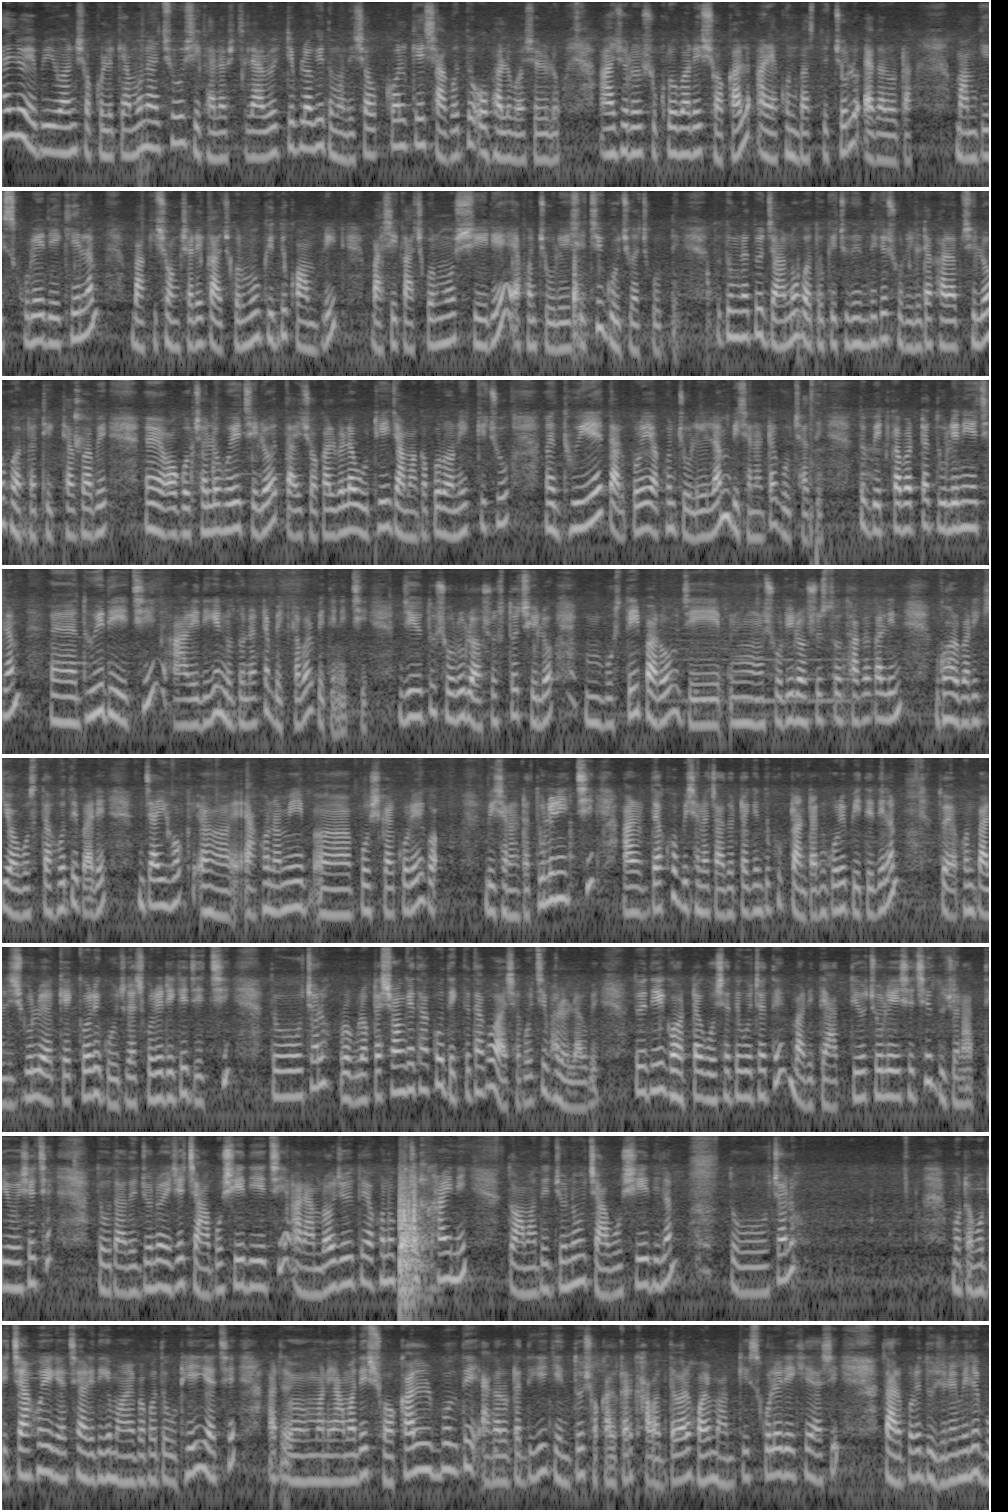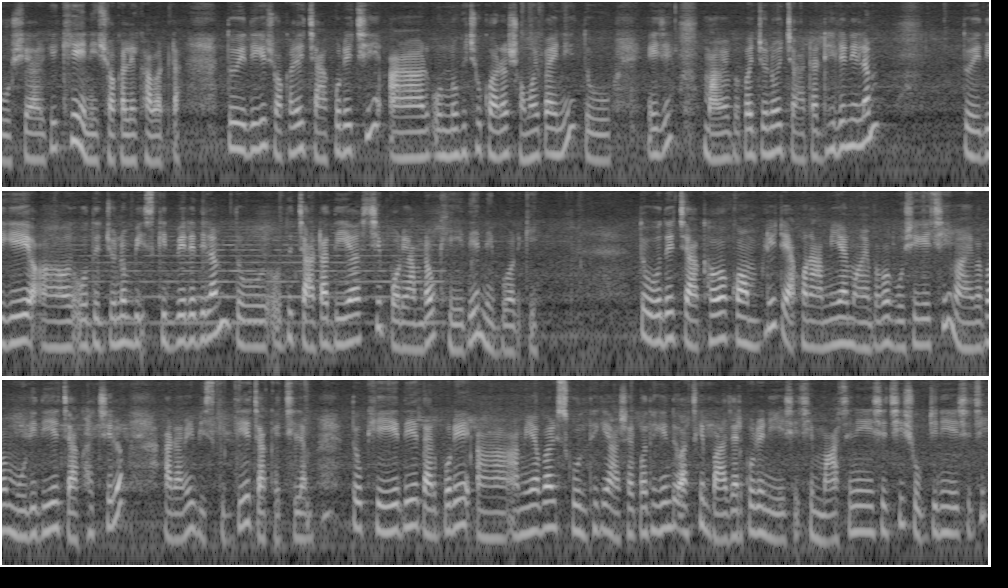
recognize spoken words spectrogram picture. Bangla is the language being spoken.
হ্যালো এভরিওয়ান, সকলে কেমন আছো? শিখা লাইফস্টাইল আরও একটি ব্লগে তোমাদের সকলকে স্বাগত ও ভালোবাসা রইল। আজ হলো শুক্রবারের সকাল আর এখন বাজতে চলো এগারোটা। মামকে স্কুলে রেখে এলাম, বাকি সংসারের কাজকর্মও কিন্তু কমপ্লিট, বাসি কাজকর্ম সেরে এখন চলে এসেছি গোছগাছ করতে। তো তোমরা তো জানো, গত কিছুদিন থেকে শরীরটা খারাপ ছিল, ঘরটা ঠিকঠাকভাবে অগোছালো হয়েছিল, তাই সকালবেলা উঠেই জামা কাপড় অনেক কিছু ধুয়ে তারপরে এখন চলে এলাম বিছানাটা গোছাতে। তো বেড কাভারটা তুলে নিয়েছিলাম ধুয়ে দিয়েছি আর এদিকে নতুন একটা বেড কাভার পেতে নিচ্ছি। যেহেতু শরীর অসুস্থ ছিল বুঝতেই পারো যে শরীর অসুস্থ থাকাকালীন ঘরবাড়ি কি অবস্থা হতে পারে। যাই হোক এখন আমি পরিষ্কার করে বিছানাটা তুলে নিচ্ছি। আর দেখো বিছানার চাদরটা কিন্তু খুব টান টান করে পেতে দিলাম। তো এখন বালিশগুলো এক এক করে গোছগাছ করে রেখে যেচ্ছি তো চলো প্রোব্লগটার সঙ্গে থাকো, দেখতে থাকো, আশা করছি ভালো লাগবে। তো এদিকে ঘরটা গোছাতে গোছাতে বাড়িতে আত্মীয় চলে এসেছে, দুজন আত্মীয় এসেছে। তো তাদের জন্য এই যে চা বসিয়ে দিয়েছি। আর আমরাও যেহেতু এখনও কিছু খাইনি, তো আমাদের জন্যও চা বসিয়ে দিলাম। তো চলো মোটামুটি চা হয়ে গেছে, আর এদিকে মায়ের বাবা তো উঠেই গেছে। আর মানে আমাদের সকাল বলতে এগারোটার দিকেই কিন্তু সকালকার খাবার দাবার হয়, মামকে স্কুলে রেখে আসি। তারপরে দুজনে মিলে বসে আর কি খেয়ে নিই সকালে খাবারটা। তো এদিকে সকালে চা করেছি, আর অন্য কিছু করার সময় পাইনি। তো এই যে মামের বাবার জন্য চাটা ঢেলে নিলাম। তো এদিকে ওদের জন্য বিস্কিট বেড়ে দিলাম। তো ওদের চাটা দিয়ে আসছি, পরে আমরাও খেয়ে দিয়ে নেব আর কি। তো ওদের চা খাওয়া কমপ্লিট এখন আমি আর মায়ের বাবা বসে গেছি। মায়ের বাবা মুড়ি দিয়ে চা খাচ্ছিল আর আমি বিস্কিট দিয়ে চা খাচ্ছিলাম। তো খেয়ে দিয়ে তারপরে আমি আবার স্কুল থেকে আসার পথে কিন্তু আজকে বাজার করে নিয়ে এসেছি। মাছ নিয়ে এসেছি, সবজি নিয়ে এসেছি।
